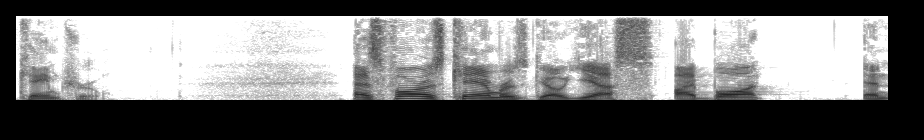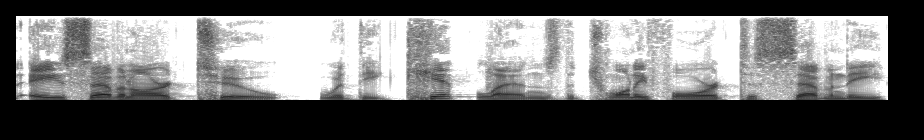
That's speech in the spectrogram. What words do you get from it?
came true. As far as cameras go, yes, I bought an A7R2 with the kit lens, the 24 to 70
